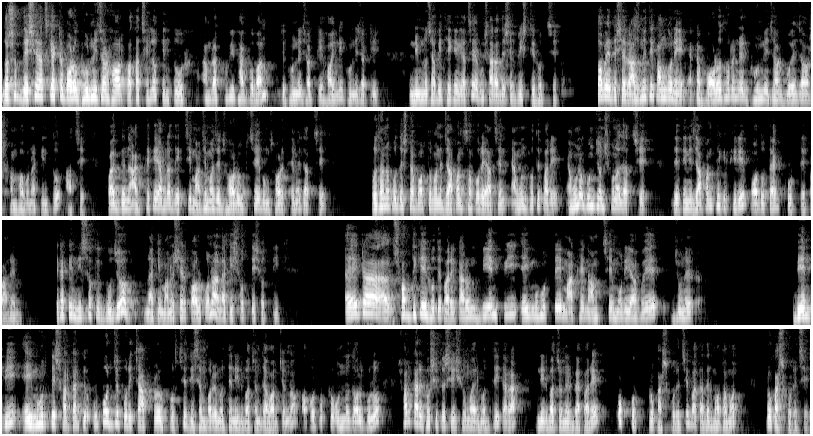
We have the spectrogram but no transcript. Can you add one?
দর্শক, দেশে আজকে একটা বড় ঘূর্ণিঝড় হওয়ার কথা ছিল, কিন্তু আমরা খুবই ভাগ্যবান যে ঘূর্ণিঝড়টি হয়নি। ঘূর্ণিঝড়টি নিম্নচাপই থেকে গেছে এবং সারা দেশে বৃষ্টি হচ্ছে। তবে দেশের রাজনৈতিক অঙ্গনে একটা বড় ধরনের ঘূর্ণিঝড় বয়ে যাওয়ার সম্ভাবনা কিন্তু আছে। কয়েকদিন আগ থেকেই আমরা দেখছি মাঝে মাঝে ঝড় উঠছে এবং ঝড় থেমে যাচ্ছে। প্রধান উপদেষ্টা বর্তমানে জাপান সফরে আছেন। এমন হতে পারে, এমনও গুঞ্জন শোনা যাচ্ছে যে তিনি জাপান থেকে ফিরে পদত্যাগ করতে পারেন। এটা কি নিছক গুজব নাকি মানুষের কল্পনা নাকি সত্যি সত্যি? এটা সব দিকেই হতে পারে, কারণ বিএনপি এই মুহূর্তে মাঠে নামছে মরিয়া হয়ে জুনের বিএনপি এই মুহূর্তে সরকারকে উপর্যপরি চাপ প্রয়োগ করছে ডিসেম্বরের মধ্যে নির্বাচন দেওয়ার জন্য। অপরপক্ষে অন্য দলগুলো, সরকার ঘোষিত সেই সময়ের মধ্যেই তারা নির্বাচনের ব্যাপারে ঐক্য প্রকাশ করেছে বা তাদের মতামত প্রকাশ করেছে।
